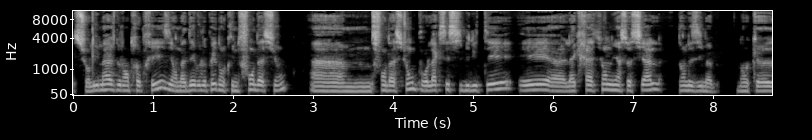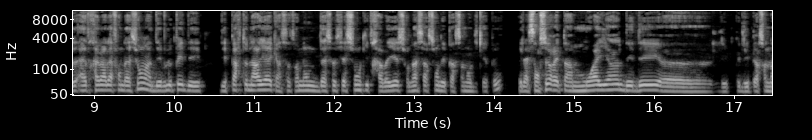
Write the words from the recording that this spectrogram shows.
sur l'image de l'entreprise et on a développé donc une fondation, une fondation pour l'accessibilité et la création de liens sociaux dans les immeubles. Donc, à travers la fondation, on a développé des, partenariats avec un certain nombre d'associations qui travaillaient sur l'insertion des personnes handicapées. Et l'ascenseur est un moyen d'aider les, les, personnes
